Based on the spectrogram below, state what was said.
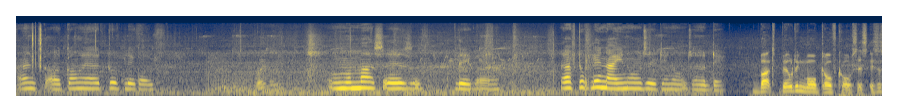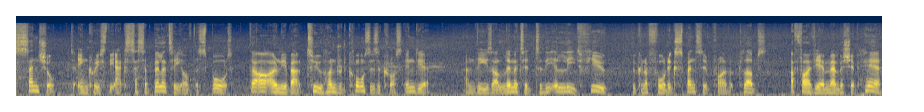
and uh, come here to play golf. Why? Mama says play golf. I have to play 9 holes, 18 holes a day. But building more golf courses is essential to increase the accessibility of the sport. There are only about 200 courses across India, and these are limited to the elite few who can afford expensive private clubs. A five year membership here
